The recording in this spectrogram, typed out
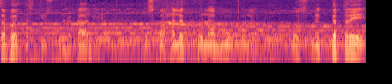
ज़बरदस्ती उसको लटा लिया। उसका हलक खोला, मुँह खोला। उसमें कतरे,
